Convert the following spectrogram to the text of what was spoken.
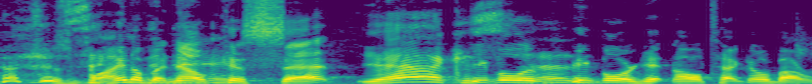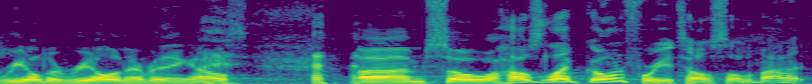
not just vinyl, but now cassette. Yeah, cassette. People are people are getting all techno about reel to reel and everything else. um, so, how's life going for you? Tell us all about it.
